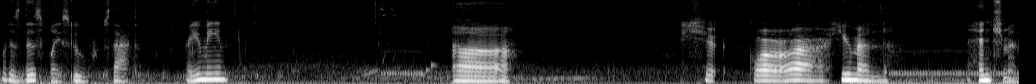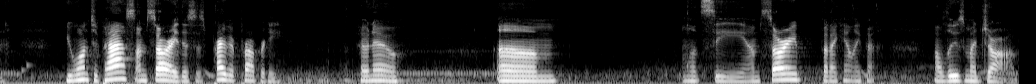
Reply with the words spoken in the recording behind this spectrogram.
What is this place? Ooh, who's that? Are you mean? Uh. Human henchman. You want to pass? I'm sorry, this is private property. Oh no. Um, let's see. I'm sorry, but I can't leave it. I'll lose my job.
